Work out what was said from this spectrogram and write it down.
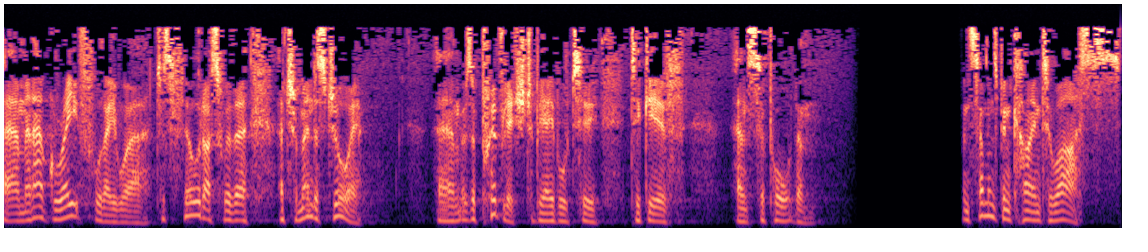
um, and how grateful they were just filled us with a, a tremendous joy. Um, it was a privilege to be able to, to give and support them. When someone's been kind to us,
